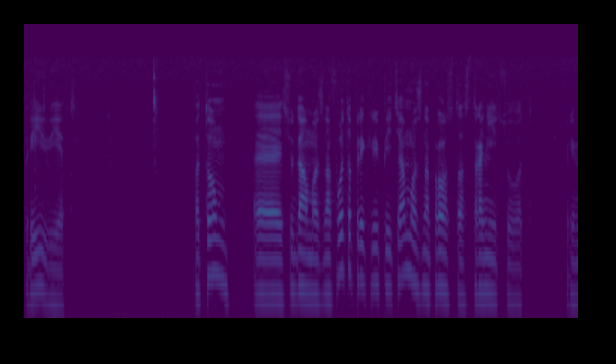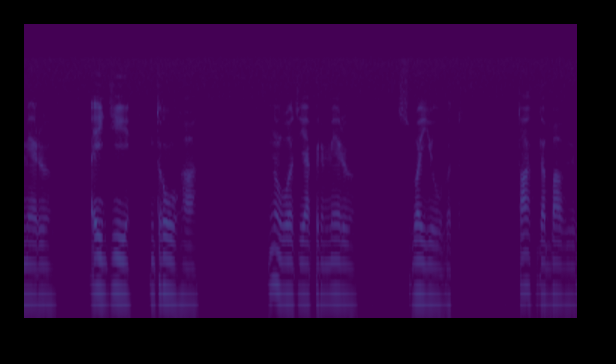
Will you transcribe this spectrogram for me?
привет. Потом э, сюда можно фото прикрепить, а можно просто страницу, вот, к примеру, ID друга. Ну вот, я, к примеру, свою, вот. Так добавлю.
